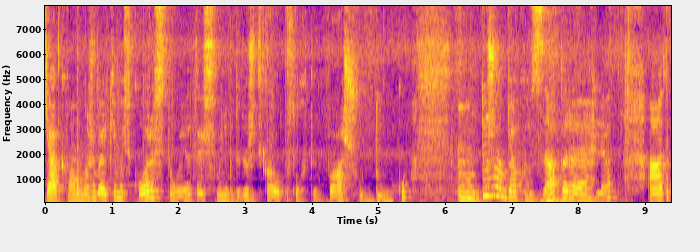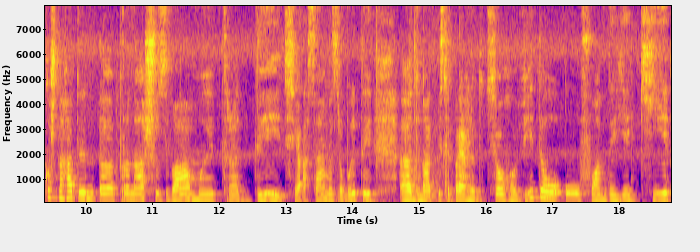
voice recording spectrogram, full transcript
Як вам, може, ви якимось користуєтесь? Мені буде дуже цікаво послухати вашу думку. Дуже вам дякую за перегляд. А також нагадую е, про нашу з вами традицію, а саме зробити е, донат після перегляду цього відео у фонди, які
